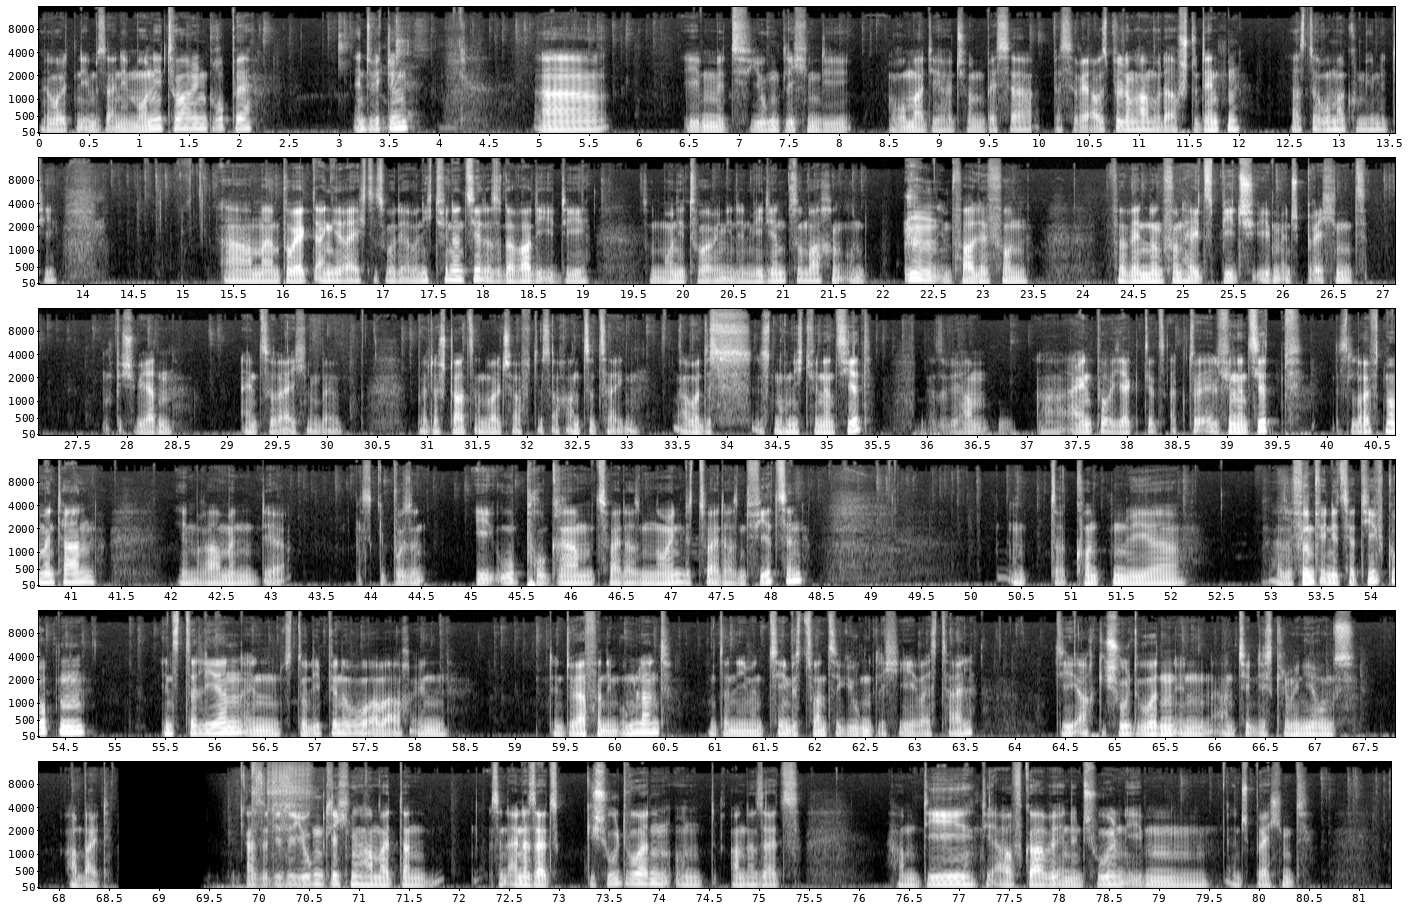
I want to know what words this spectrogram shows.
wir wollten eben so eine Monitoring-Gruppe entwickeln, äh, eben mit Jugendlichen, die Roma, die halt schon besser, bessere Ausbildung haben oder auch Studenten aus der Roma-Community. Haben ein Projekt eingereicht, das wurde aber nicht finanziert. Also da war die Idee, so ein Monitoring in den Medien zu machen und im Falle von Verwendung von Hate Speech eben entsprechend Beschwerden einzureichen bei, bei der Staatsanwaltschaft, das auch anzuzeigen. Aber das ist noch nicht finanziert. Also wir haben äh, ein Projekt jetzt aktuell finanziert. Das läuft momentan. im Rahmen der, es gibt wohl so ein EU-Programm 2009 bis 2014. Und da konnten wir also fünf Initiativgruppen installieren in Stolipinovo, aber auch in den Dörfern im Umland. Und da nehmen 10 bis 20 Jugendliche jeweils teil, die auch geschult wurden in Antidiskriminierungsarbeit. Also diese Jugendlichen haben halt dann, sind einerseits geschult worden und andererseits haben die die Aufgabe in den Schulen eben entsprechend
